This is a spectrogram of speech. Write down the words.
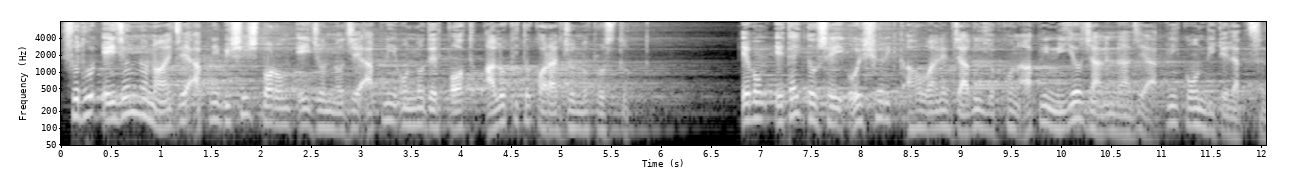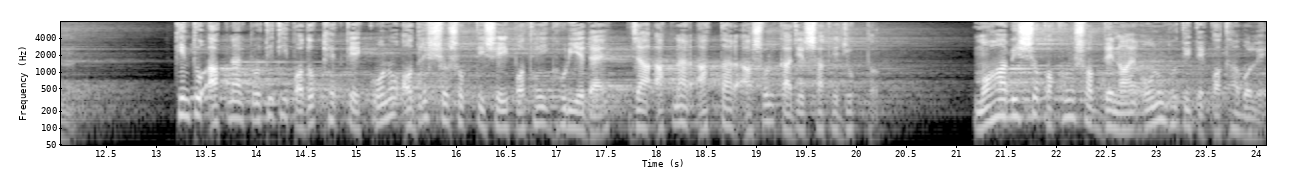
শুধু এই জন্য নয় যে আপনি বিশেষ বরং এই জন্য যে আপনি অন্যদের পথ আলোকিত করার জন্য প্রস্তুত। এবং এটাই তো সেই ঐশ্বরিক আহ্বানের জাদু যখন আপনি নিজেও জানেন না যে আপনি কোন দিকে যাচ্ছেন। কিন্তু আপনার প্রতিটি পদক্ষেপকে কোনো অদৃশ্য শক্তি সেই পথেই ঘুরিয়ে দেয়, যা আপনার আত্মার আসল কাজের সাথে যুক্ত। মহাবিশ্ব কখনো শব্দে নয়, অনুভূতিতে কথা বলে।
